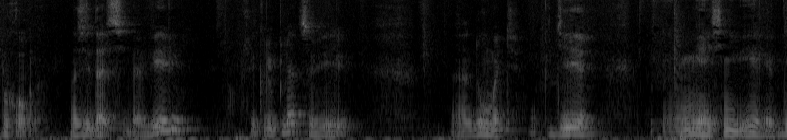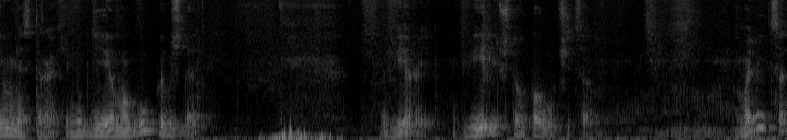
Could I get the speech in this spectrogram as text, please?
духовно? Назидать себя в вере, укрепляться в вере, э, думать, где у меня есть неверие, где у меня страхи, но где я могу побеждать верой, верить, что получится. Молиться,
